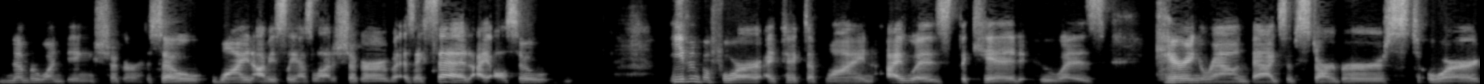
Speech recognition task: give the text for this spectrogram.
number one being sugar. So, wine obviously has a lot of sugar, but as I said, I also, even before I picked up wine, I was the kid who was carrying around bags of Starburst or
